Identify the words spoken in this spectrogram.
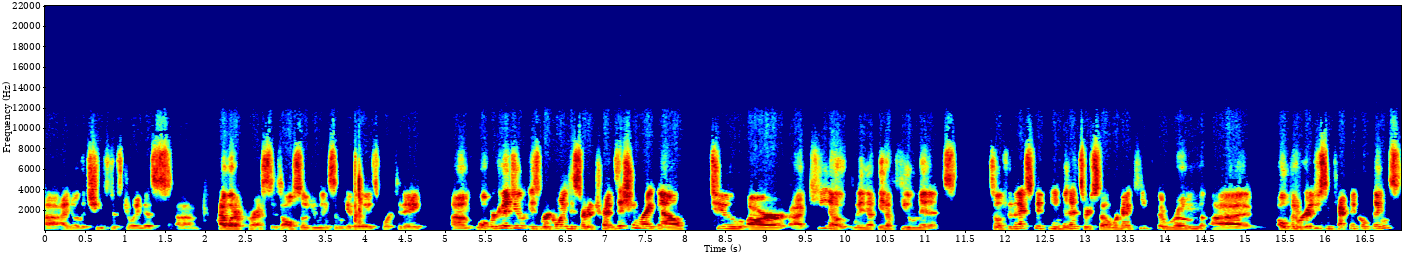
Uh, i know that she's just joined us. Um, highwater press is also doing some giveaways for today. Um, what we're going to do is we're going to sort of transition right now to our uh, keynote in a, in a few minutes. So for the next 15 minutes or so, we're going to keep the room uh, open. We're going to do some technical things.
